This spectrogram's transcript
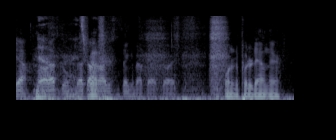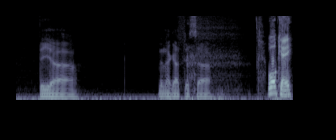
Yeah. No, well, that's cool. That's I rough. I just think about that. So I just wanted to put her down there. The uh, then I got this. Uh, Well, okay.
